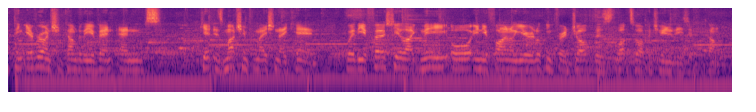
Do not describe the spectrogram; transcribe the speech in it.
think everyone should come to the event and get as much information they can. Whether you're first year like me or in your final year looking for a job, there's lots of opportunities if you come.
